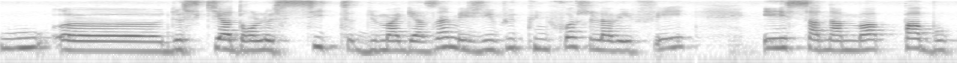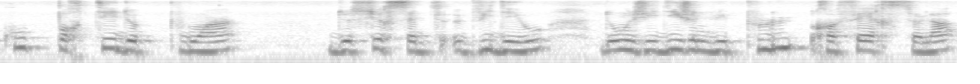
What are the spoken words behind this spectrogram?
ou euh, de ce qu'il y a dans le site du magasin, mais j'ai vu qu'une fois je l'avais fait et ça n'a pas beaucoup porté de points de, sur cette vidéo. Donc j'ai dit je ne vais plus refaire cela.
